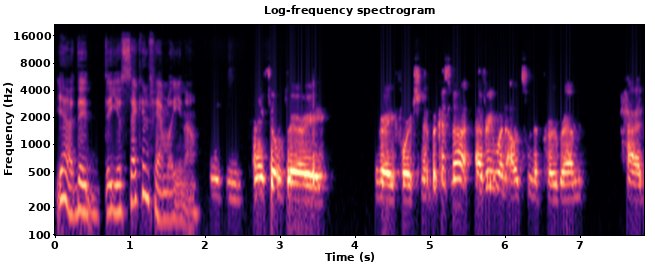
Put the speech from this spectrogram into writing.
yeah the, the your second family you know mm-hmm. i feel very very fortunate because not everyone else in the program had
